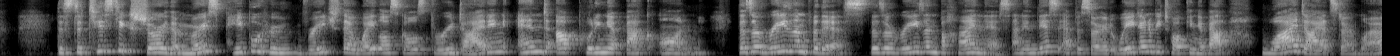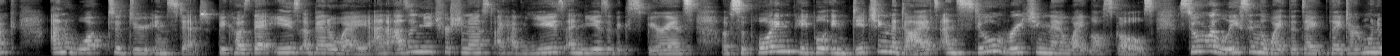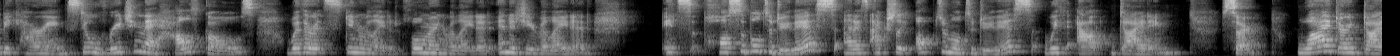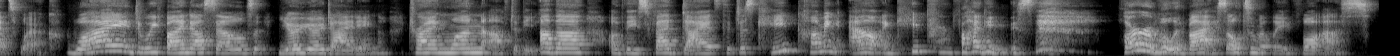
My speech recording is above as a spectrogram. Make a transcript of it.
The statistics show that most people who reach their weight loss goals through dieting end up putting it back on. There's a reason for this. There's a reason behind this. And in this episode, we're going to be talking about why diets don't work and what to do instead, because there is a better way. And as a nutritionist, I have years and years of experience of supporting people in ditching the diets and still reaching their weight loss goals, still releasing the weight that they, they don't want to be carrying, still reaching their health goals whether it's skin related, hormone related, energy related. It's possible to do this, and it's actually optimal to do this without dieting. So, why don't diets work? Why do we find ourselves yo yo dieting, trying one after the other of these fad diets that just keep coming out and keep providing this horrible advice ultimately for us?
